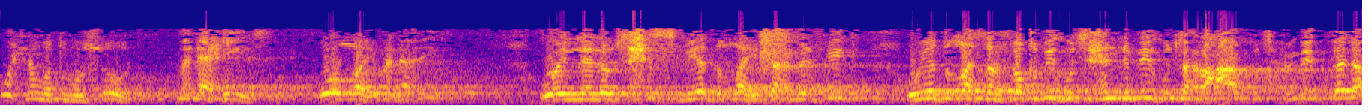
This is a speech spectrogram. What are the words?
وإحنا مطموسون. مناحيس. والله مناحيس. وإلا لو تحس بيد الله تعمل فيك ويد الله ترفق بك وتحن بك وترعاك وتحميك وكذا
